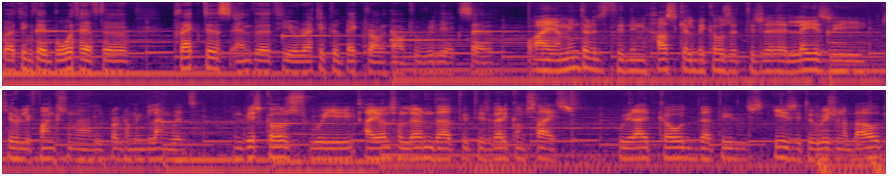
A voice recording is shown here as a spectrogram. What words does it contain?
So I think they both have the practice and the theoretical background now to really excel. I am interested in Haskell because it is a lazy, purely functional programming language. In this course, we, I also learned that it is very concise. We write code that is easy to reason about,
